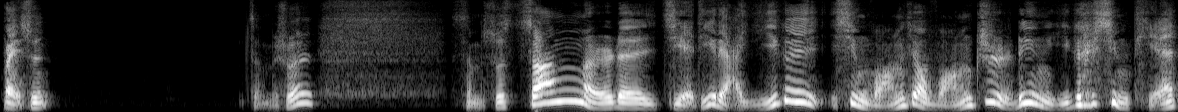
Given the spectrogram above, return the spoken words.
外孙。怎么说？怎么说？臧儿的姐弟俩，一个姓王叫王志，另一个姓田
